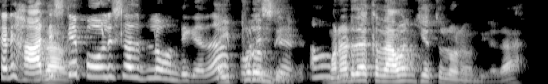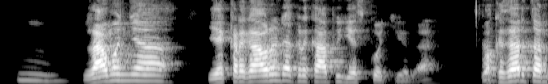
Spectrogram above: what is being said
కానీ హార్డ్ డిస్క్ పోలీసుల అదుపులో ఉంది కదా ఇప్పుడు ఉంది. అవును. మొన్నటిదాకా లావణ్య చేతిలోనే ఉంది కదా. ఉమ్. లావణ్య ఎక్కడ కావాలంటే అక్కడ కాపీ చేసుకోవచ్చు కదా. ఒకసారి తన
